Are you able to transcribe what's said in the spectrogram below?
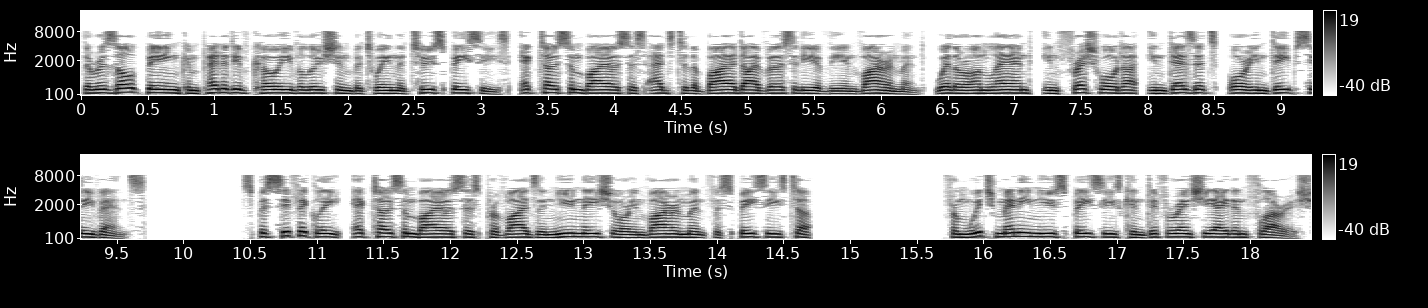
The result being competitive coevolution between the two species. Ectosymbiosis adds to the biodiversity of the environment, whether on land, in freshwater, in deserts, or in deep sea vents. Specifically, ectosymbiosis provides a new niche or environment for species to from which many new species can differentiate and flourish.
